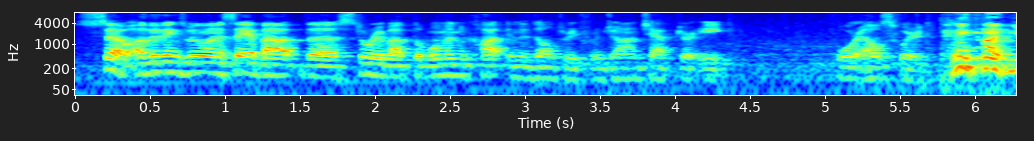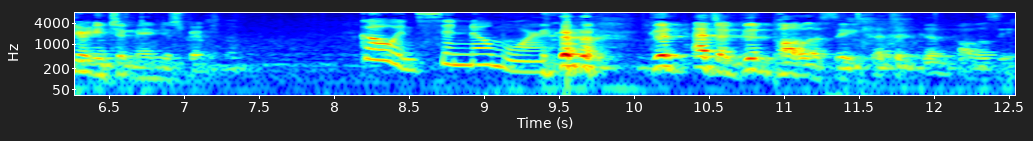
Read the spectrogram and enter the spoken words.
So, other things we want to say about the story about the woman caught in adultery from John chapter 8 or elsewhere, depending on your ancient manuscript. Go and sin no more. good. That's a good policy. That's a good policy.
